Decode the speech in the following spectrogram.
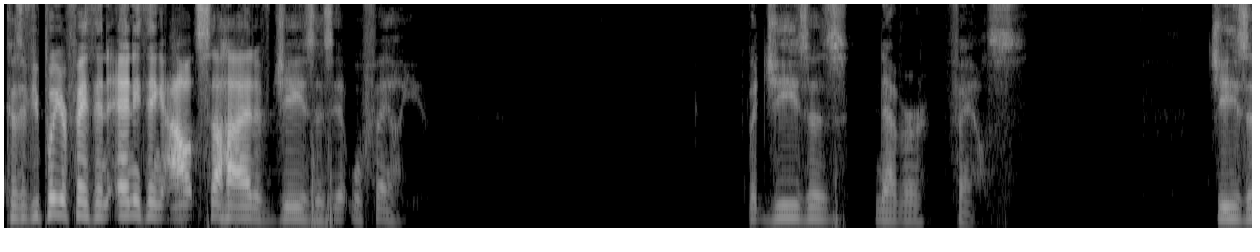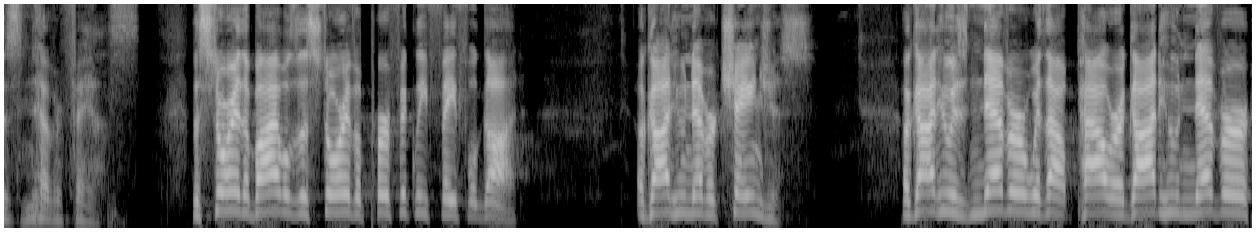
Because if you put your faith in anything outside of Jesus, it will fail you. But Jesus never fails. Jesus never fails. The story of the Bible is the story of a perfectly faithful God, a God who never changes, a God who is never without power, a God who never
